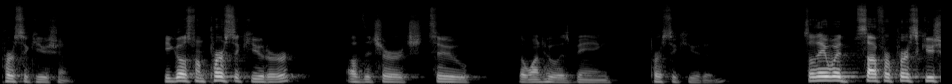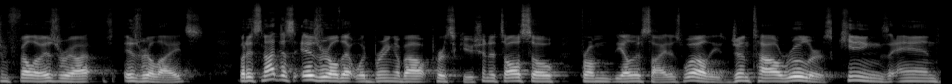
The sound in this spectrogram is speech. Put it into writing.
persecution. He goes from persecutor of the church to the one who is being persecuted. So they would suffer persecution from fellow Israelites, but it's not just Israel that would bring about persecution, it's also from the other side as well. These Gentile rulers, kings, and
